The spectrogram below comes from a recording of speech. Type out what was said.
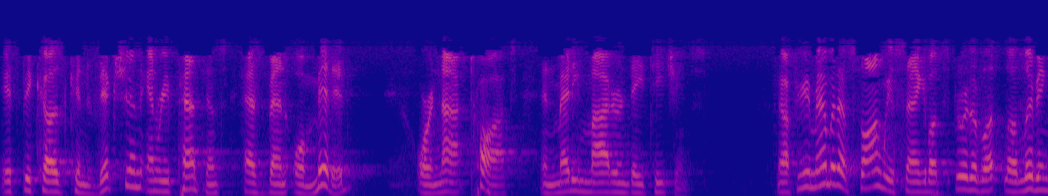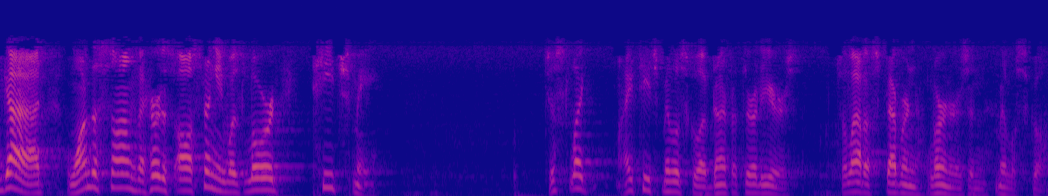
It's because conviction and repentance has been omitted or not taught in many modern day teachings. Now, if you remember that song we sang about the Spirit of the Living God, one of the songs I heard us all singing was, Lord, teach me. Just like I teach middle school, I've done it for 30 years. There's a lot of stubborn learners in middle school.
